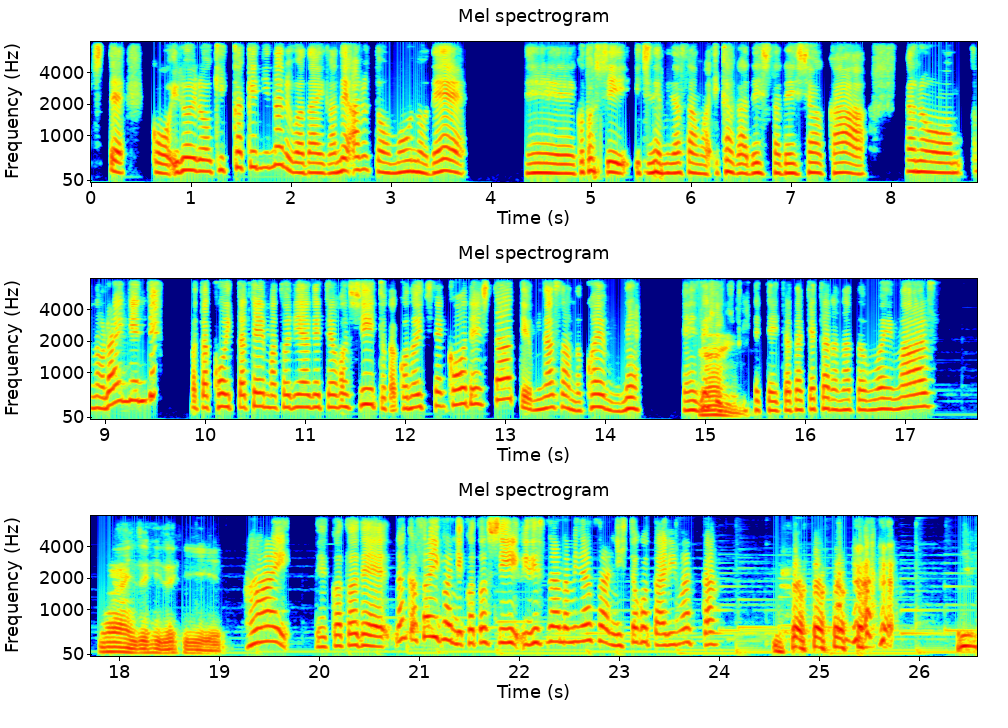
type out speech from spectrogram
して、こう、いろいろきっかけになる話題がね、あると思うので、えー、今年一年皆さんはいかがでしたでしょうかあの、あの、来年で、またこういったテーマ取り上げてほしいとか、この一年こうでしたっていう皆さんの声もね、えーぜはいひ聞かせていただけたらなと思います。はい、ぜひぜひ。はい。ということで、なんか最後に今年、リスナーの皆さんに一言ありますか？い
